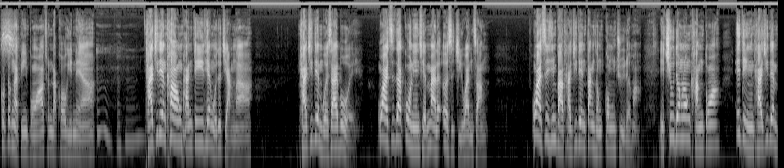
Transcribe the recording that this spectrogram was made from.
搁等来平盘，剩六块银的啊。嗯嗯嗯。台积电开红盘第一天我就讲了，台积电袂使买，外资在过年前卖了二十几万张，外资已经把台积电当成工具了嘛。你手中拢扛单，一定台积电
